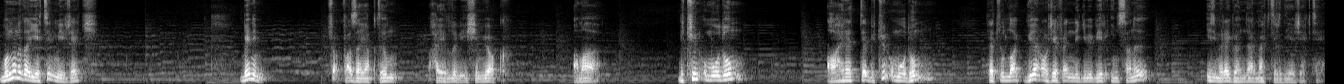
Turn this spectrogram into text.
Bununla da yetinmeyecek. Benim çok fazla yaptığım hayırlı bir işim yok. Ama bütün umudum ahirette bütün umudum Fethullah Gülen Hoca Efendi gibi bir insanı İzmir'e göndermektir diyecekti.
